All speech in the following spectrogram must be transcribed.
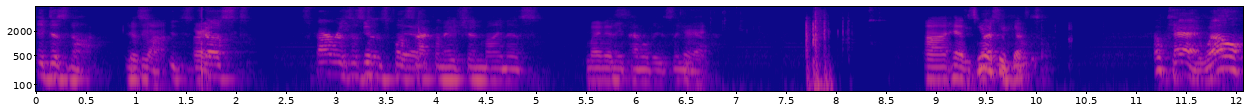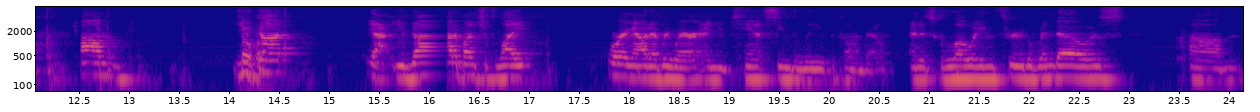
It does not. Does It's, not. It's All right. just scar resistance plus uh, acclimation minus any penalties that you have. Uh, I have zero not too success. Okay, well, um, you've far. got, yeah, you've got a bunch of light pouring out everywhere, and you can't seem to leave the condo. And it's glowing through the windows, um,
